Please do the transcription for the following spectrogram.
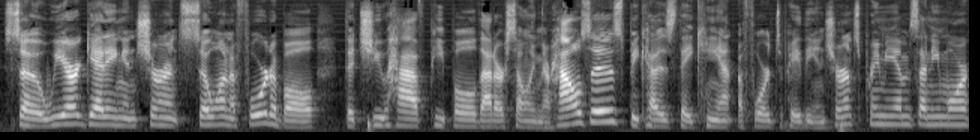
So we are getting insurance so unaffordable that you have people that are selling their houses because they can't afford to pay the insurance premiums anymore.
